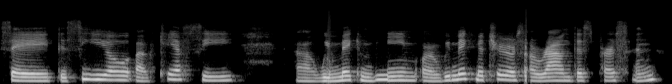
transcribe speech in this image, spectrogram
say the CEO of KFC. Uh, we make a meme or we make materials around this person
